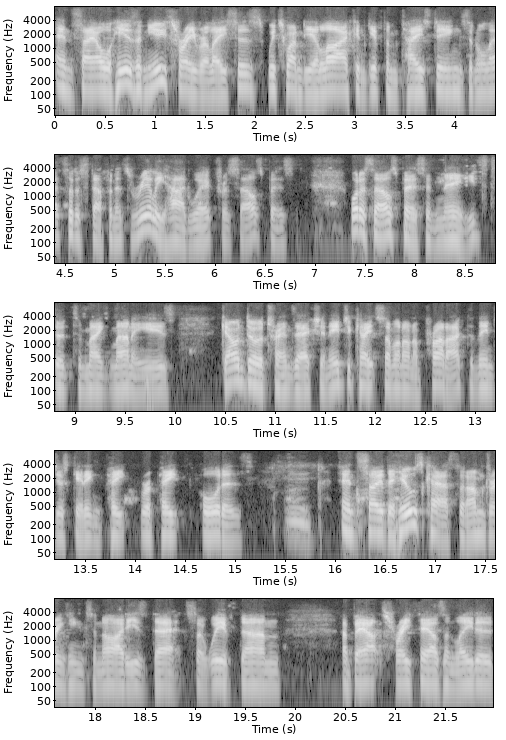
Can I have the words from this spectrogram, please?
and say, "Oh, here's a new three releases. Which one do you like?" And give them tastings and all that sort of stuff. And it's really hard work for a salesperson. What a salesperson needs to to make money is go and do a transaction, educate someone on a product, and then just getting repeat repeat orders. Mm. And so the Hills cask that I'm drinking tonight is that. So we've done about 3,000 litre.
